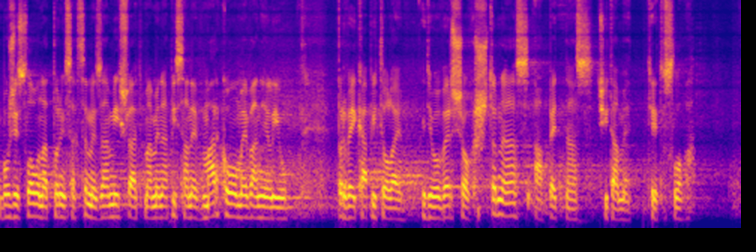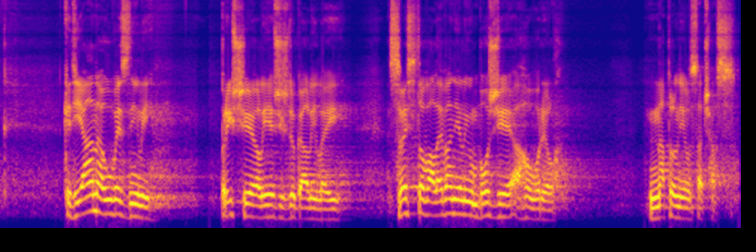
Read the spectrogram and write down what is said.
Božie slovo, nad ktorým sa chceme zamýšľať, máme napísané v Markovom evaneliu, prvej kapitole, kde vo veršoch 14 a 15 čítame tieto slova. Keď Jána uväznili, prišiel Ježiš do Galilei, zvestoval evanelium Božie a hovoril – Naplnil sa čas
